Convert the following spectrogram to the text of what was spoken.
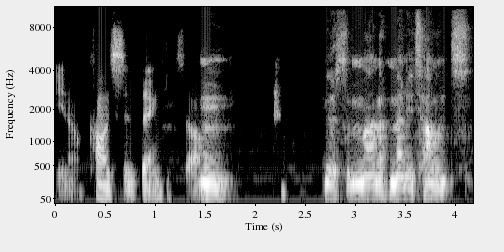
you know constant thing. So Hmm. You're a man of many talents.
